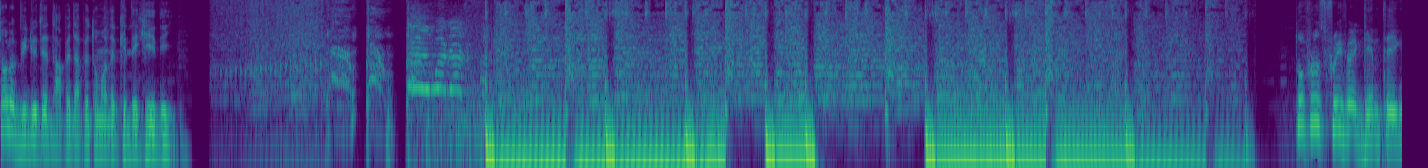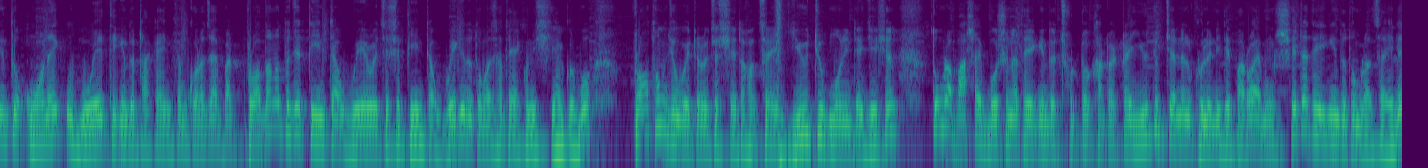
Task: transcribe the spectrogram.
চলো ভিডিওতে ধাপে ধাপে তোমাদেরকে দেখিয়ে দিই। তো ফ্রেন্ডস ফ্রি ফায়ার গেম থেকে কিন্তু অনেক ওয়েতে কিন্তু টাকা ইনকাম করা যায় বাট প্রধানত যে তিনটা ওয়ে রয়েছে সেই তিনটা ওয়ে কিন্তু তোমার সাথে এখনই শেয়ার করব। প্রথম যে ওয়েটা রয়েছে, সেটা হচ্ছে ইউটিউব মনিটাইজেশন তোমরা বাসায় বসে না থেকে কিন্তু ছোট্টখাটো একটা ইউটিউব চ্যানেল খুলে নিতে পারো এবং সেটা থেকে কিন্তু তোমরা চাইলে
